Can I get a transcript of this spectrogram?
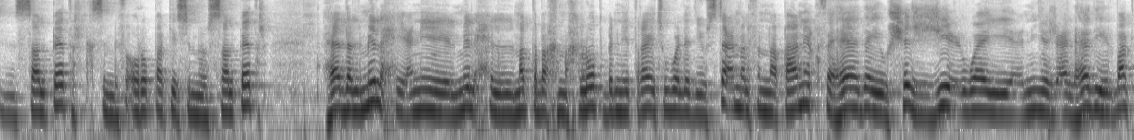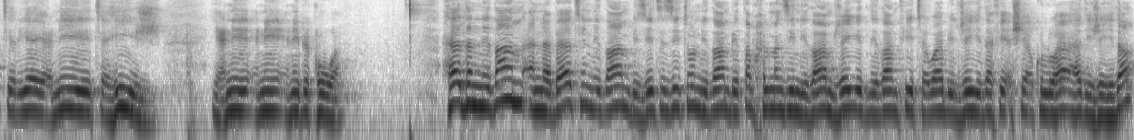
ال salpêtre في أوروبا كيسموه ال salpêtre هذا الملح يعني الملح المطبخ مخلوط بال nitrite هو الذي يستعمل في النقانق فهذا يشجع ويعني يجعل هذه البكتيريا يعني تهيج يعني يعني يعني بقوة. هذا النظام النباتي النظام بزيت الزيتون نظام بطبخ المنزل نظام جيد نظام فيه توابل جيدة في أشياء كلها هذه جيدة.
